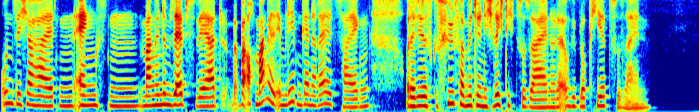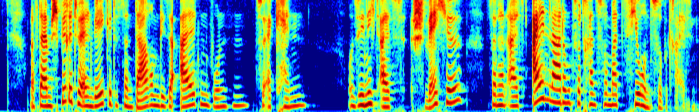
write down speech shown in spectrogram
Unsicherheiten, Ängsten, mangelndem Selbstwert, aber auch Mangel im Leben generell zeigen oder dir das Gefühl vermitteln, nicht richtig zu sein oder irgendwie blockiert zu sein. Und auf deinem spirituellen Weg geht es dann darum, diese alten Wunden zu erkennen und sie nicht als Schwäche, sondern als Einladung zur Transformation zu begreifen.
